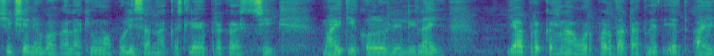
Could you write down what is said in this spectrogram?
शिक्षण विभागाला किंवा पोलिसांना कसल्याही प्रकारची माहिती कळवलेली नाही. या प्रकरणावर पडदा टाकण्यात येत आहे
